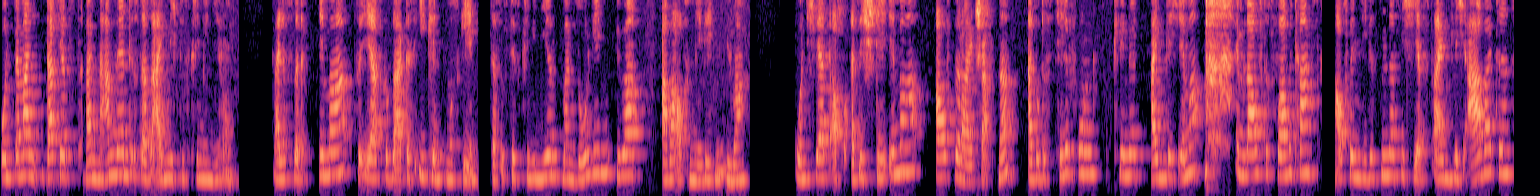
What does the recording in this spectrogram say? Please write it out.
Und wenn man das jetzt beim Namen nennt, ist das eigentlich Diskriminierung. Weil es wird immer zuerst gesagt, das E-Kind muss gehen. Das ist diskriminierend meinem Sohn gegenüber, aber auch mir gegenüber. Und ich werde auch, also ich stehe immer auf Bereitschaft. Ne? Also das Telefon klingelt eigentlich immer im Laufe des Vormittags, auch wenn Sie wissen, dass ich jetzt eigentlich arbeite,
